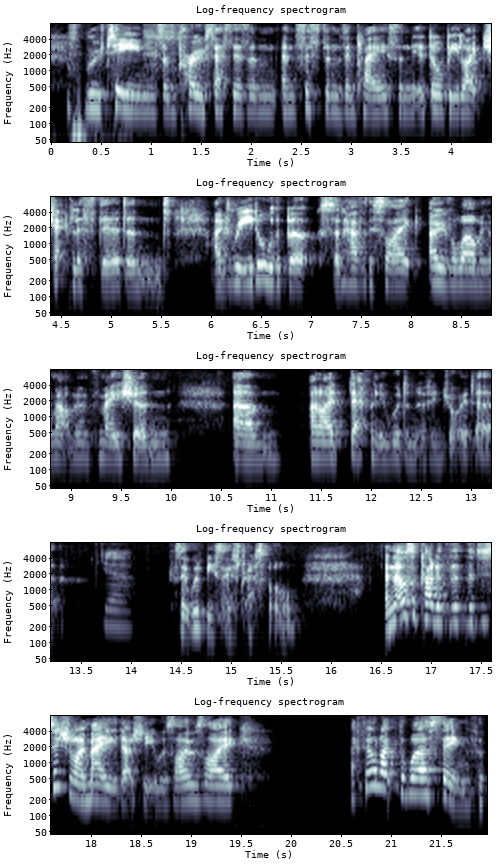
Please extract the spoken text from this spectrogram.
routines and processes and, and systems in place. And it'd all be like checklisted. And I'd read all the books and have this like overwhelming amount of information. Um, and I definitely wouldn't have enjoyed it. Yeah. Because it would be so stressful and that was the kind of the, the decision I made. Actually, it was I was like, I feel like the worst thing for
